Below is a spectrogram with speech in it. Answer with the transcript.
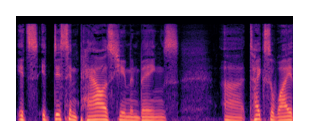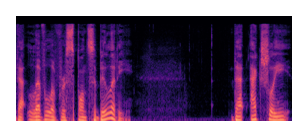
It's it disempowers human beings, uh, takes away that level of responsibility. That actually,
